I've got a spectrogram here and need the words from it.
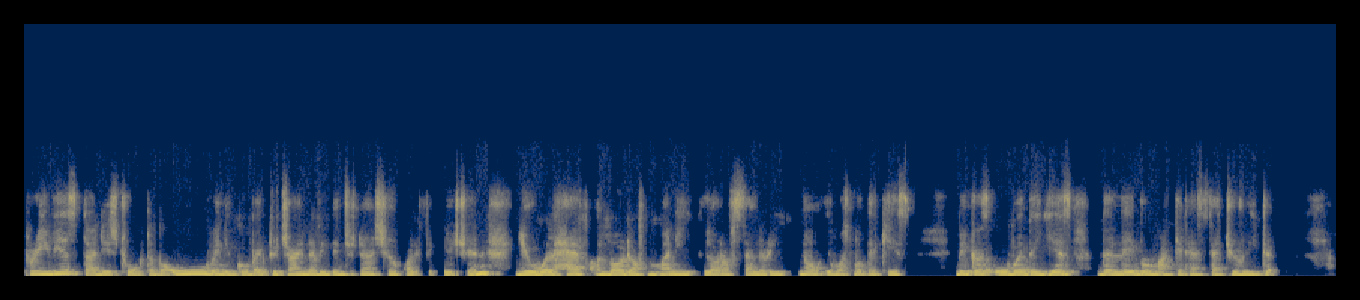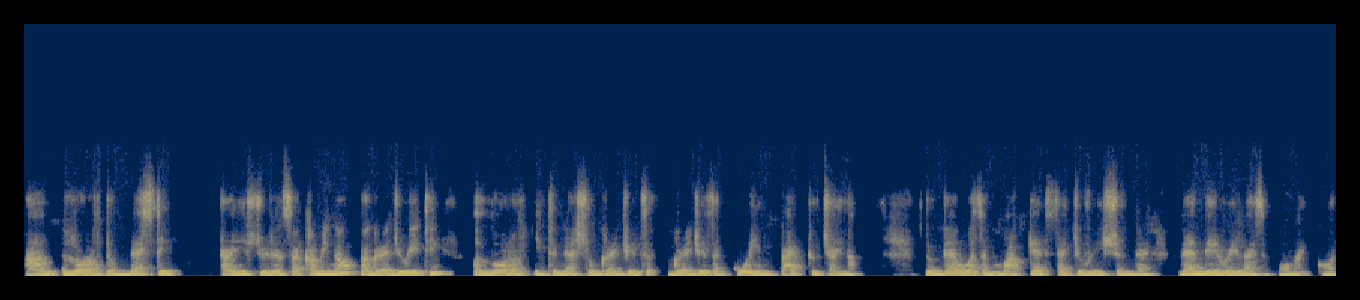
previous studies talked about, oh, when you go back to China with international qualification, you will have a lot of money, a lot of salary. No, it was not the case because over the years, the labor market has saturated. Um, a lot of domestic Chinese students are coming out, are graduating. A lot of international graduates, graduates are going back to China. So there was a market saturation that then they realized, oh my God,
